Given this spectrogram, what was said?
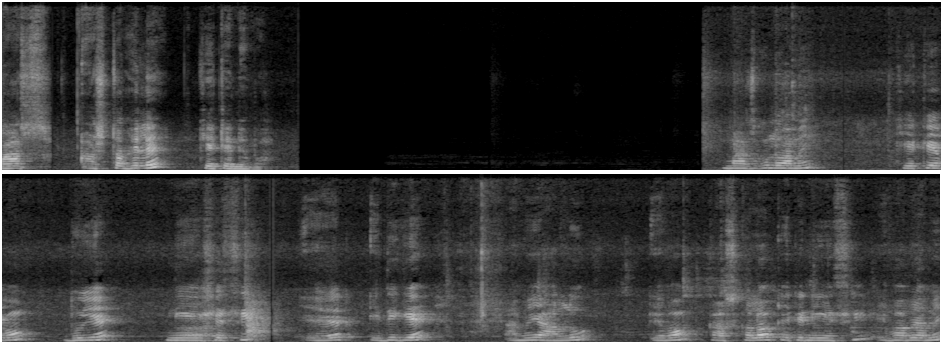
মাছ আঁশটা ফেলে কেটে নেব। মাছগুলো আমি কেটে এবং ধুয়ে নিয়ে এসেছি। এর এদিকে আমি আলু এবং কাঁচকলাও কেটে নিয়েছি। এভাবে আমি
